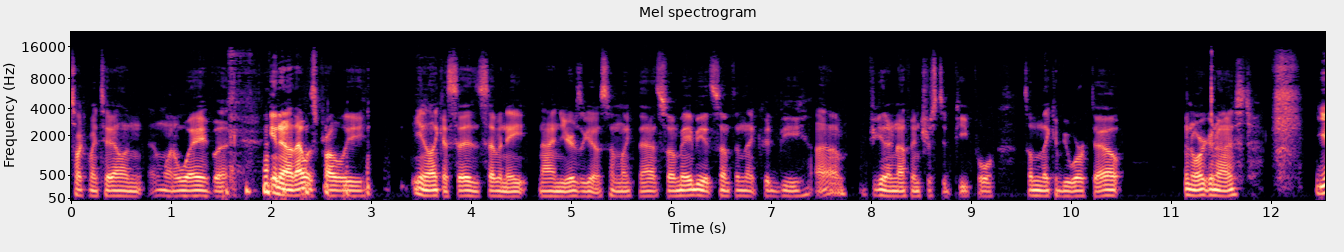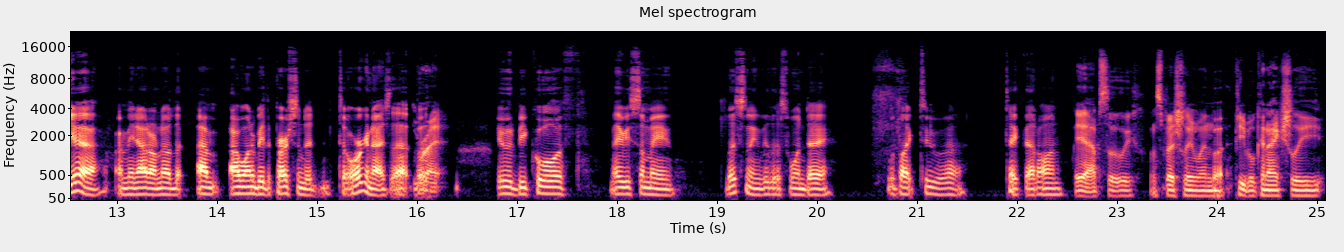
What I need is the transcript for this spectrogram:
tucked my tail and, and went away. But you know, that was probably you know, like I said, seven, eight, nine years ago, something like that. So maybe it's something that could be, um, if you get enough interested people, something that could be worked out and organized. yeah i mean i don't know that i'm i want to be the person to to organize that but right. it would be cool if maybe somebody listening to this one day would like to uh take that on Yeah, absolutely. Especially when But- people can actually,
